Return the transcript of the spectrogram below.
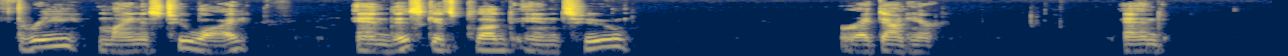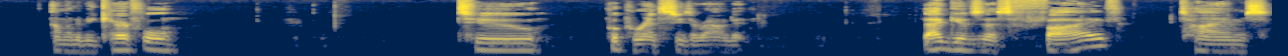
3 minus 2y, and this gets plugged into right down here. And I'm going to be careful to put parentheses around it. That gives us 5 times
